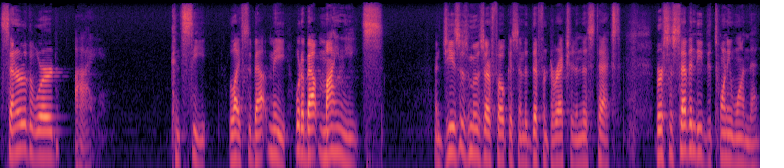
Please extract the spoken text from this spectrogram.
Center of the word, I. Conceit. Life's about me. What about my needs? And Jesus moves our focus in a different direction in this text. Verses 70 to 21 then.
